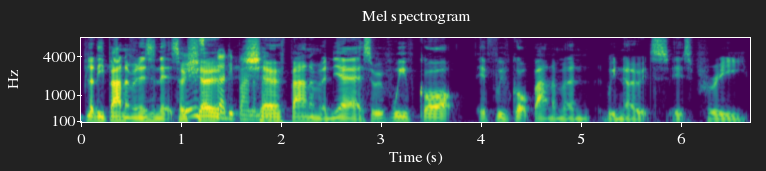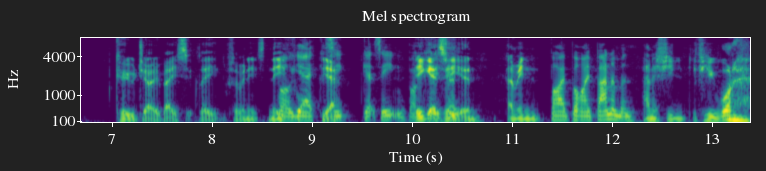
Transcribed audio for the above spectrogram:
bloody Bannerman, isn't it? So It is Bannerman. Sheriff Bannerman, yeah. So if we've got if we've got Bannerman, we know it's it's pre Cujo basically. So we need to need. well, yeah, because he gets eaten by he gets eaten. I mean, bye bye Bannerman. and if you if you want to.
